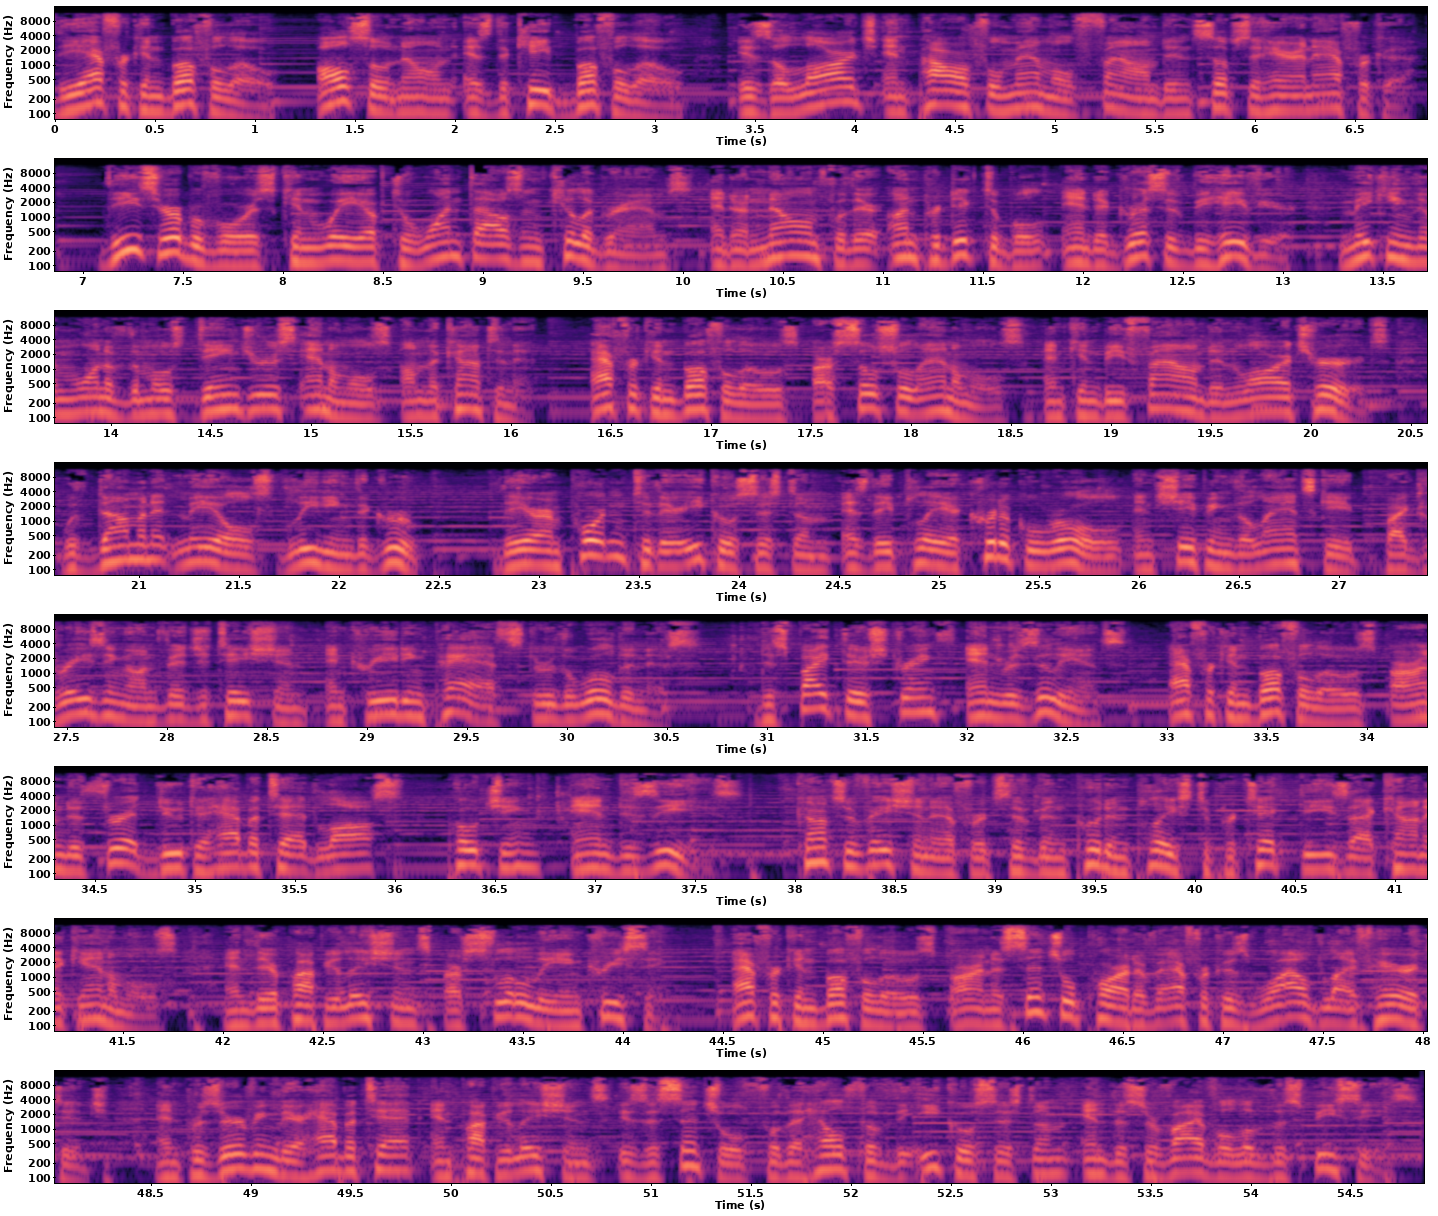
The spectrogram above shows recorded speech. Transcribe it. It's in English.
The African buffalo, also known as the Cape buffalo, is a large and powerful mammal found in sub-Saharan Africa. These herbivores can weigh up to 1,000 kilograms and are known for their unpredictable and aggressive behavior, making them one of the most dangerous animals on the continent. African buffaloes are social animals and can be found in large herds, with dominant males leading the group. They are important to their ecosystem as they play a critical role in shaping the landscape by grazing on vegetation and creating paths through the wilderness. Despite their strength and resilience, African buffaloes are under threat due to habitat loss, poaching, and disease. Conservation efforts have been put in place to protect these iconic animals, and their populations are slowly increasing. African buffaloes are an essential part of Africa's wildlife heritage, and preserving their habitat and populations is essential for the health of the ecosystem and the survival of the species.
